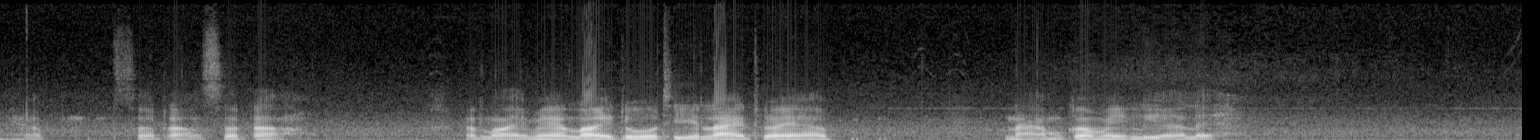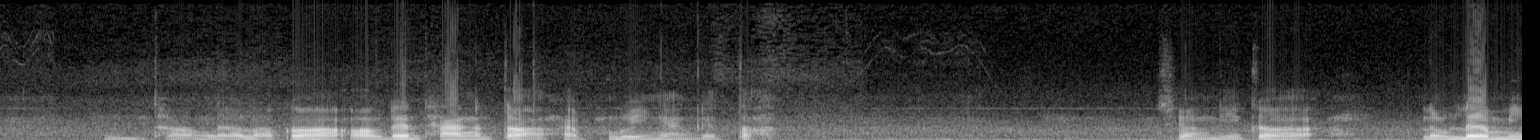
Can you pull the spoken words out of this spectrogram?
นะครับสดเอาสดเอาอร่อยไหมอร่อยดูที่ลายถ้วยครับ น้ำก็ไม่เหลือเลยอุ่นท้องแล้วเราก็ออกเดินทางกันต่อครับลุยงานกันต่อ ช่วงนี้ก็เริ่มเริ่มมี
